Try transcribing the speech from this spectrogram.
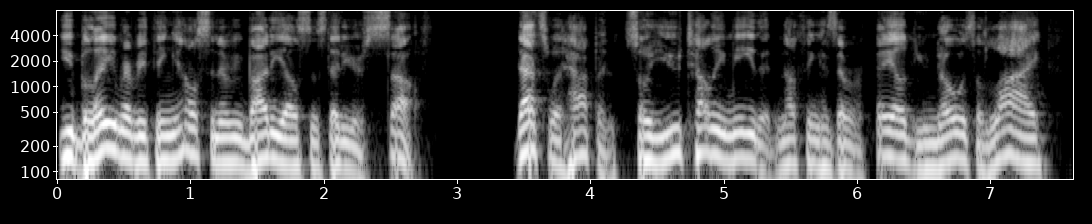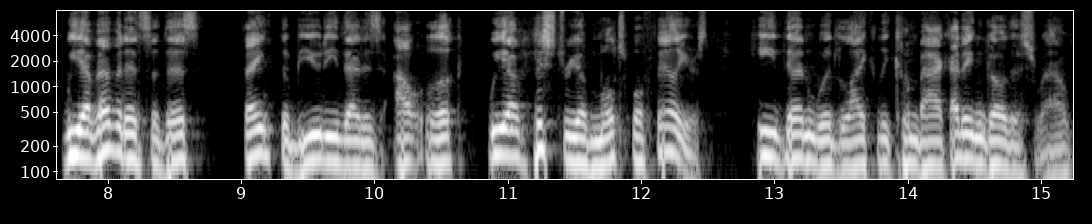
you blame everything else and everybody else instead of yourself. That's what happened. So you telling me that nothing has ever failed, you know is a lie. We have evidence of this. Thank the beauty that is Outlook. We have history of multiple failures. He then would likely come back. I didn't go this route,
